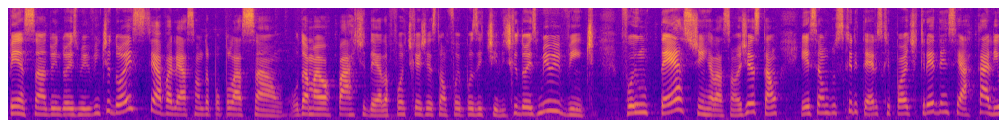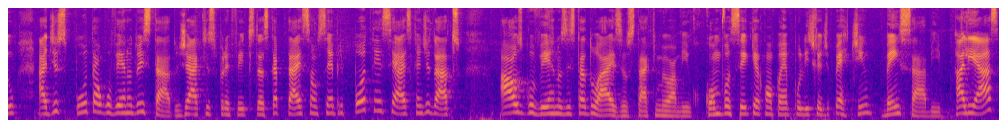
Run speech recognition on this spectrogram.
Pensando em 2022, se a avaliação da população, ou da maior parte dela, for de que a gestão foi positiva e de que 2020 foi um teste em relação à gestão, esse é um dos critérios que pode credenciar Calil a disputa ao governo do estado, já que os prefeitos das capitais são sempre potenciais candidatos aos governos estaduais, Eustáquio, meu amigo. Como você que acompanha a política de pertinho, bem sabe. Aliás,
